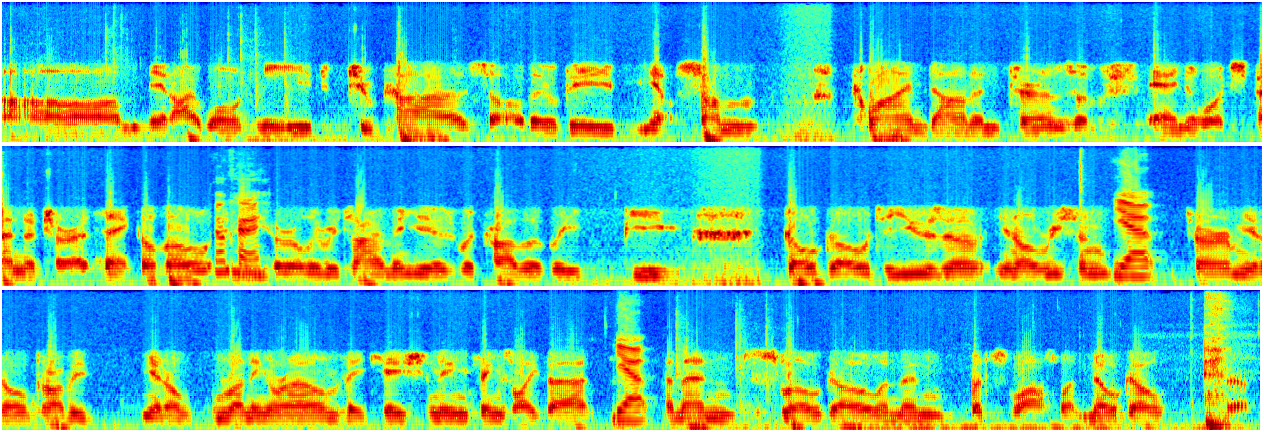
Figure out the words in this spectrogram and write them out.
Um, you know, I won't need two cars, so there'll be you know some climb down in terms of annual expenditure. I think, although Okay. in the early retirement years would probably be go go to use a you know recent Yep. term. You know, probably you know running around, vacationing, things like that. Yep. And then slow go, and then what's the last one? No go.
